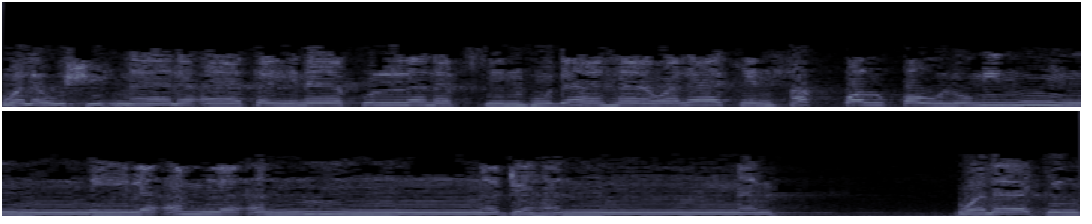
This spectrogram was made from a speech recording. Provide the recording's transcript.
ولو شئنا لآتينا كل نفس هداها ولكن حق القول مني لأملأن جهنم ولكن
